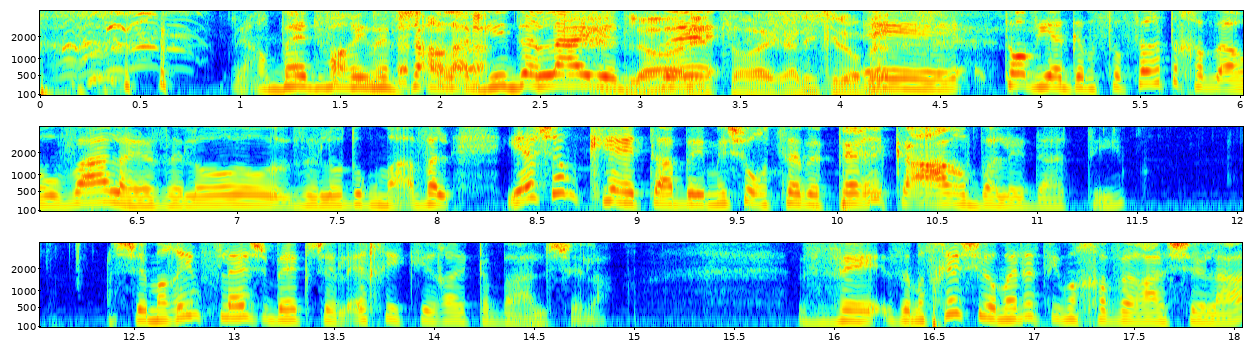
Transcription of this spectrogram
הרבה דברים אפשר להגיד עליי, את לא, זה. לא, אני צוחק, אני כאילו אומר... אה, טוב, היא גם סופרת האהובה עליי, אז זה לא, זה לא דוגמה. אבל יש שם קטע, מי שרוצה, בפרק 4 לדעתי, שמראים פלשבק של איך היא הכירה את הבעל שלה. וזה מתחיל שהיא עומדת עם החברה שלה,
